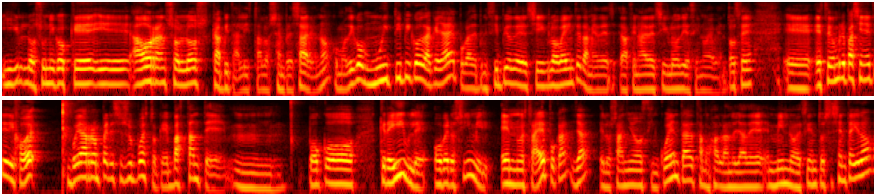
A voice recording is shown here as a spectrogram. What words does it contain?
y los únicos que eh, ahorran son los capitalistas, los empresarios, ¿no? Como digo, muy típico de aquella época, de principios del siglo XX, también a finales del siglo XIX. Entonces, eh, este hombre Pasinetti dijo, eh, voy a romper ese supuesto que es bastante mm, poco creíble o verosímil en nuestra época, ya, en los años 50, estamos hablando ya de 1962,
